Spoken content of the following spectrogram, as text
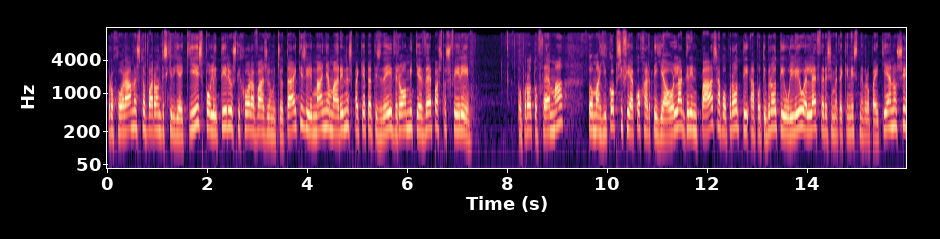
Προχωράμε στο παρόν της Κυριακής. Πολιτήριο στη χώρα βάζει ο Μητσοτάκης, λιμάνια, μαρίνες, πακέτα της ΔΕΗ, δρόμοι και δέπα στο σφυρί. Το πρώτο θέμα το μαγικό ψηφιακό χαρτί για όλα, Green Pass, από, πρώτη, από την 1η Ιουλίου, ελεύθερες οι μετακινήσεις στην Ευρωπαϊκή Ένωση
